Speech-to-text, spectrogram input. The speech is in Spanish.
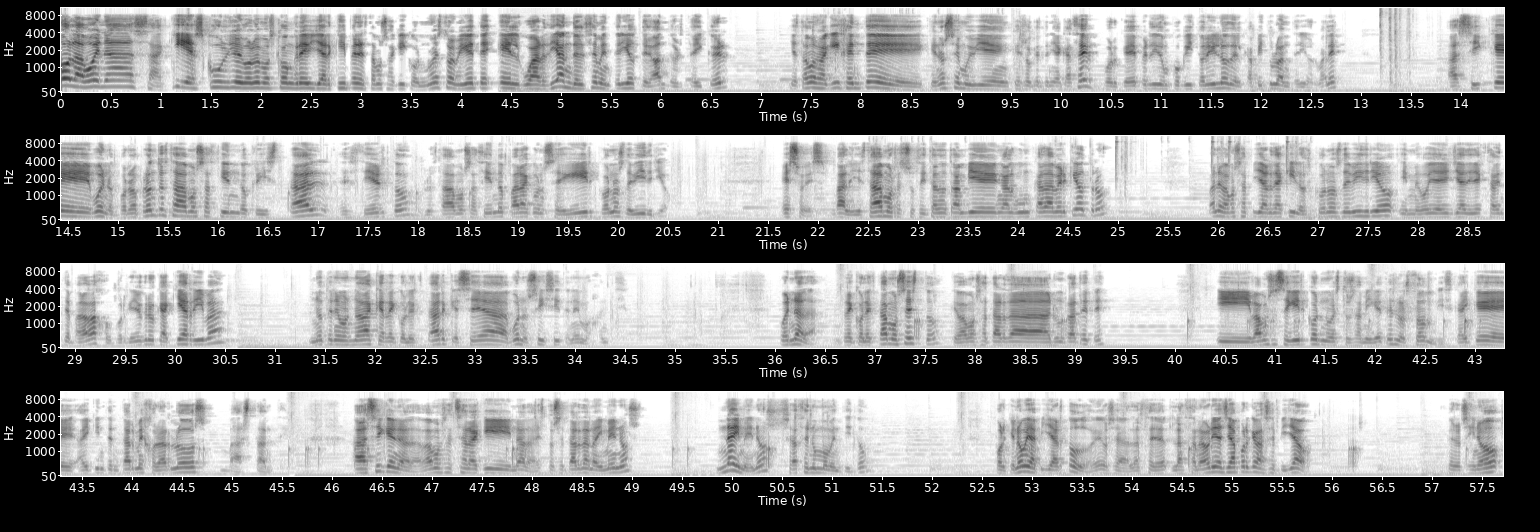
Hola, buenas, aquí es Julio y volvemos con Graveyard Keeper. Estamos aquí con nuestro amiguete, el guardián del cementerio, The Undertaker. Y estamos aquí, gente, que no sé muy bien qué es lo que tenía que hacer, porque he perdido un poquito el hilo del capítulo anterior, ¿vale? Así que, bueno, por lo pronto estábamos haciendo cristal, es cierto, lo estábamos haciendo para conseguir conos de vidrio. Eso es, vale, y estábamos resucitando también algún cadáver que otro, Vale, vamos a pillar de aquí los conos de vidrio y me voy a ir ya directamente para abajo, porque yo creo que aquí arriba no tenemos nada que recolectar que sea... Bueno, sí, sí, tenemos, gente. Pues nada, recolectamos esto, que vamos a tardar un ratete, y vamos a seguir con nuestros amiguetes los zombies, que hay que, hay que intentar mejorarlos bastante. Así que nada, vamos a echar aquí... Nada, esto se tarda, no hay menos. No hay menos, se hace en un momentito. Porque no voy a pillar todo, ¿eh? O sea, las, zanahorias ya porque las he pillado. Pero si no...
